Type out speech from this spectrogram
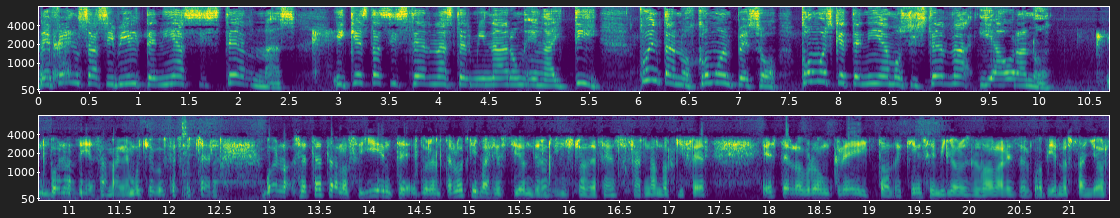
Defensa Civil tenía cisternas y que estas cisternas terminaron en Haití. Cuéntanos cómo empezó, cómo es que teníamos cisterna y ahora no. Buenos días, Amalia. Mucho gusto escuchar. Bueno, se trata de lo siguiente. Durante la última gestión del ministro de Defensa, Fernando Quifer, este logró un crédito de 15 millones de dólares del gobierno español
